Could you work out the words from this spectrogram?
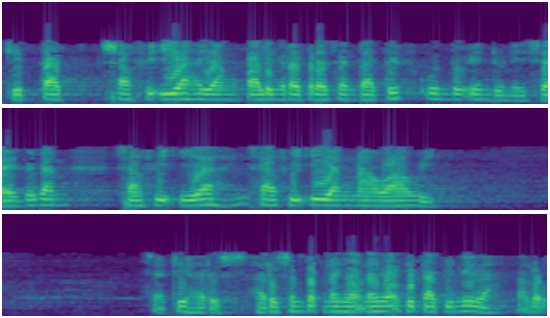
kitab syafi'iyah yang paling representatif untuk Indonesia itu kan syafi'iyah, syafi'i yang nawawi. Jadi harus harus sempat nengok-nengok kitab inilah Kalau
